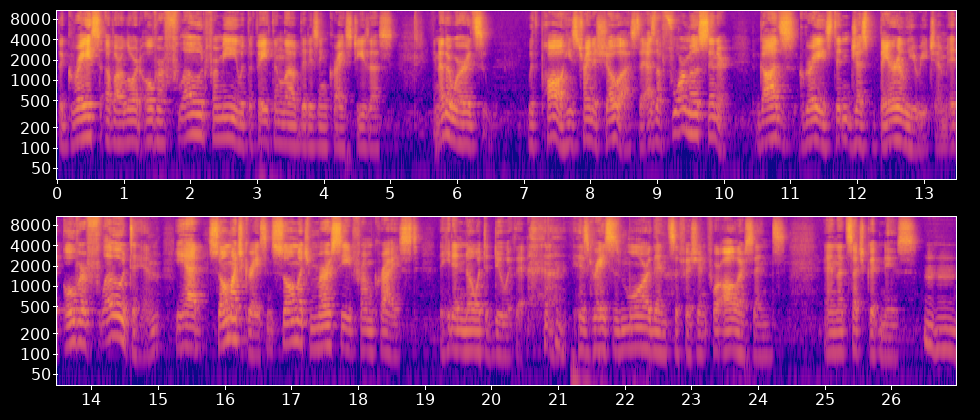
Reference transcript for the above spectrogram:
The grace of our Lord overflowed for me with the faith and love that is in Christ Jesus. In other words, with Paul, he's trying to show us that as the foremost sinner, God's grace didn't just barely reach him, it overflowed to him. He had so much grace and so much mercy from Christ that he didn't know what to do with it. His grace is more than sufficient for all our sins. And that's such good news. Mm-hmm.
